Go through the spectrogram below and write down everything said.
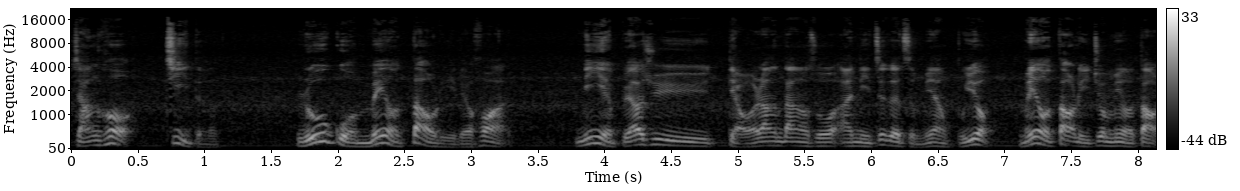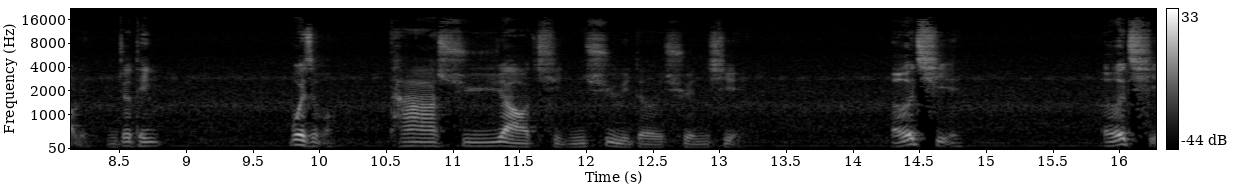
然后记得。如果没有道理的话，你也不要去吊儿郎当的说啊，你这个怎么样？不用，没有道理就没有道理，你就听。为什么？他需要情绪的宣泄，而且，而且，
